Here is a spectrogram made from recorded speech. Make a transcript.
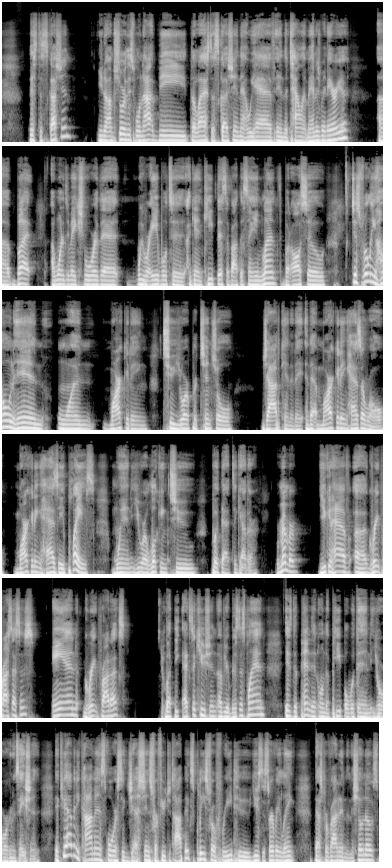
this discussion. You know, I'm sure this will not be the last discussion that we have in the talent management area, uh, but I wanted to make sure that we were able to again keep this about the same length, but also just really hone in on marketing to your potential job candidate and that marketing has a role. Marketing has a place when you are looking to put that together. Remember you can have uh, great processes and great products but the execution of your business plan is dependent on the people within your organization. If you have any comments or suggestions for future topics, please feel free to use the survey link that's provided in the show notes.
